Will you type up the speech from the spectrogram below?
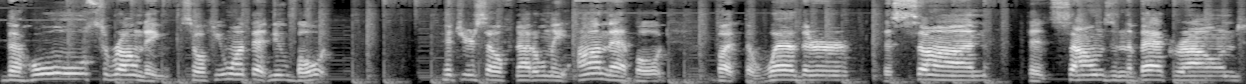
the whole surrounding. So if you want that new boat, picture yourself not only on that boat, but the weather, the sun, the sounds in the background,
